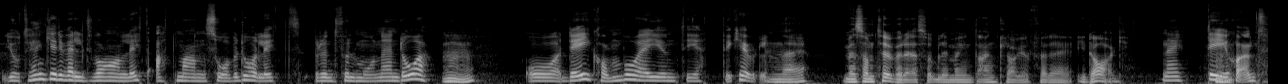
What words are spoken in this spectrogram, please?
Jag tänker det är väldigt vanligt att man sover dåligt runt fullmåne ändå. Mm. Och det i kombo är ju inte jättekul. Nej, men som tur är så blir man ju inte anklagad för det idag. Nej, det är ju skönt.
